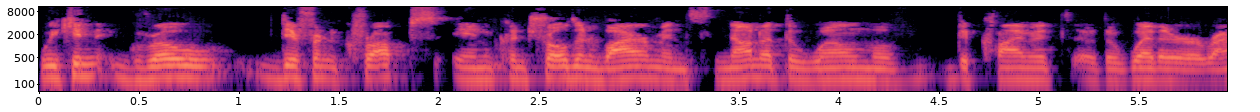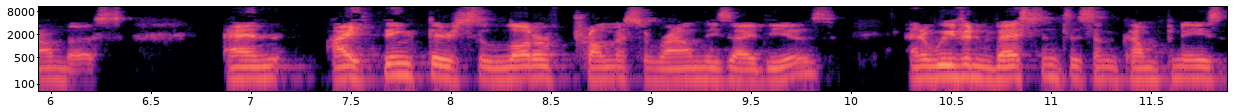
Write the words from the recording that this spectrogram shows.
We can grow different crops in controlled environments, not at the realm of the climate or the weather around us. And I think there's a lot of promise around these ideas. And we've invested into some companies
